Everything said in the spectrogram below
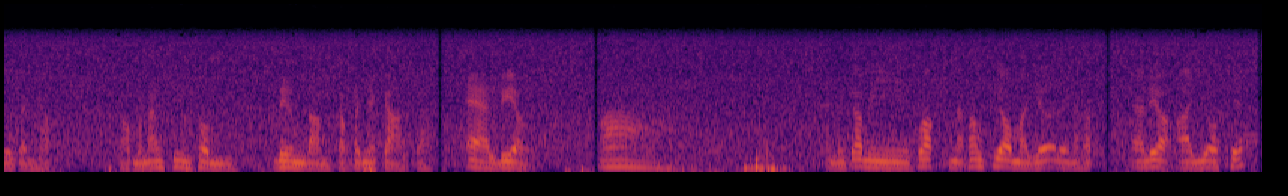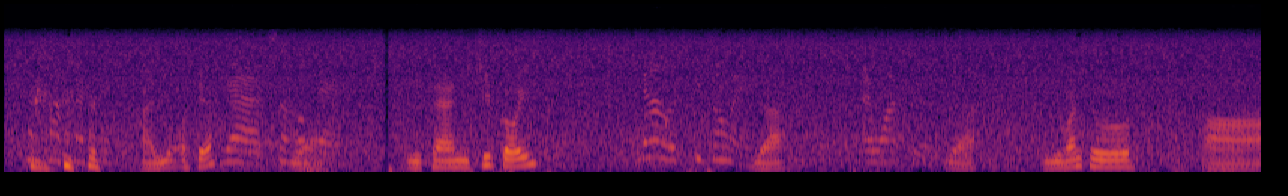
ดูกันครับเรามานั่งชื่นชมดื่มดำกับบรรยากาศจากแอร์เรียลอ้าอันนี้ก็มีพวกนักท่องเที่ยวมาเยอะเลยนะครับ Ariel are you okay are you okay yeah so yeah. okay you can keep going yeah let's keep going yeah I want to yeah you want to uh,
